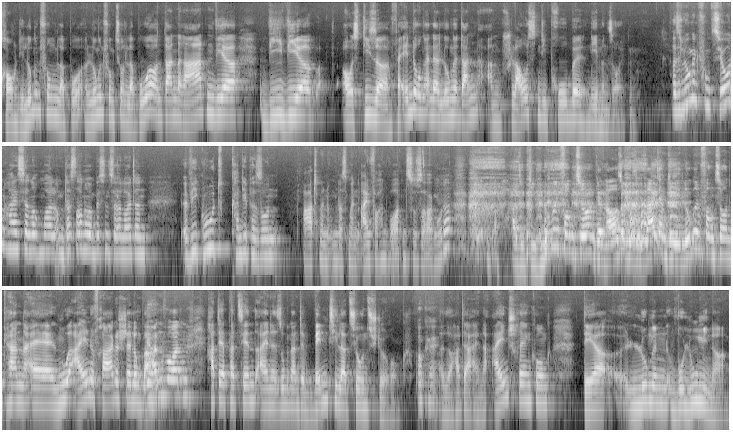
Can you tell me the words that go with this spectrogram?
brauchen die Lungenfunktion Labor, Lungenfunktion Labor und dann raten wir, wie wir aus dieser Veränderung an der Lunge dann am schlausten die Probe nehmen sollten. Also Lungenfunktion heißt ja nochmal, um das auch noch ein bisschen zu erläutern, äh, wie gut kann die Person atmen, um das mal in einfachen Worten zu sagen, oder? Also die Lungenfunktion, genauso wie Sie gesagt haben, die Lungenfunktion kann äh, nur eine Fragestellung beantworten. Ja. Hat der Patient eine sogenannte Ventilationsstörung? Okay. Also hat er eine Einschränkung der Lungenvolumina?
